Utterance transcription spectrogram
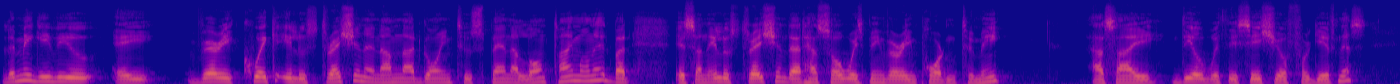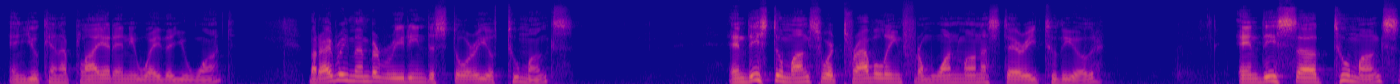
Let me give you a very quick illustration, and I'm not going to spend a long time on it, but it's an illustration that has always been very important to me as I deal with this issue of forgiveness, and you can apply it any way that you want. But I remember reading the story of two monks. And these two monks were traveling from one monastery to the other. And these uh, two monks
